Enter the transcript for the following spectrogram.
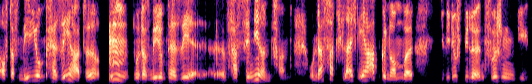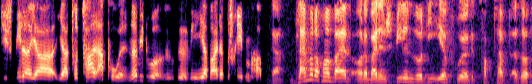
auf das Medium per se hatte und das Medium per se äh, faszinierend fand. Und das hat vielleicht eher abgenommen, weil die Videospiele inzwischen die, die Spieler ja ja total abholen, ne? wie du wie ihr beide beschrieben habt. Ja, bleiben wir doch mal bei oder bei den Spielen so, die ihr früher gezockt habt. Also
